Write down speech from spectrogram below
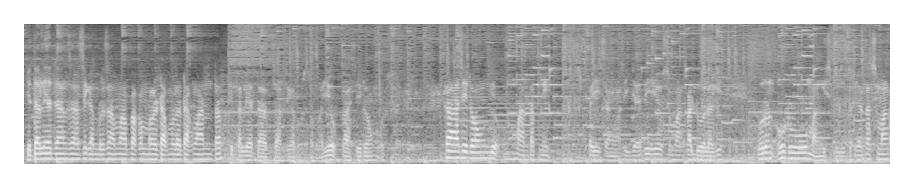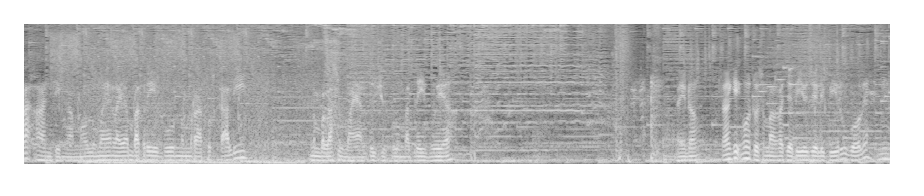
Kita lihat dan saksikan bersama apakah meledak-meledak mantap. Kita lihat dan saksikan bersama. Yuk kasih dong kasih dong yuk. Mantap nih. Pisang masih jadi yuk. Semangka dua lagi. Turun uru manggis dulu. Ternyata semangka anjing nggak mau. Lumayan lah ya 4600 kali. 16 lumayan 74.000 ya. Ayo dong. Lagi waduh semangka jadi yuk jeli biru boleh. Nih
